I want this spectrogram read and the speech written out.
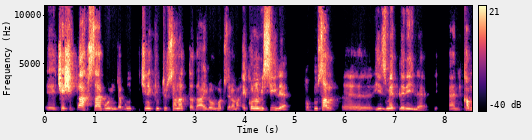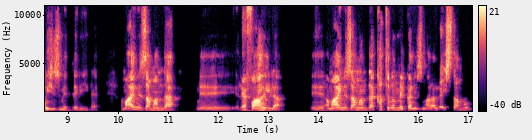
e, çeşitli akslar boyunca bunun içine kültür sanat da dahil olmak üzere ama ekonomisiyle, toplumsal e, hizmetleriyle yani kamu hizmetleriyle ama aynı zamanda e, refahıyla e, ama aynı zamanda katılım mekanizmalarıyla İstanbul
